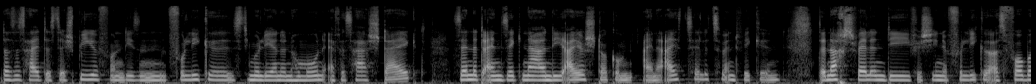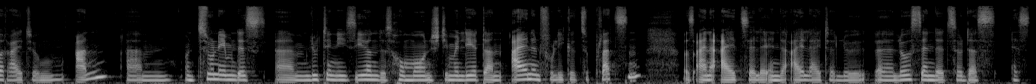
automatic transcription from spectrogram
das ist halt, dass der Spiegel von diesen follikelstimulierenden Hormon FSH steigt, sendet ein Signal an die Eierstock, um eine Eizelle zu entwickeln. Danach schwellen die verschiedenen Follikel als Vorbereitung an. Ähm, und zunehmendes ähm, luteinisierendes Hormon stimuliert dann einen Follikel zu platzen, was eine Eizelle in der Eileiter äh, lossendet, sodass es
